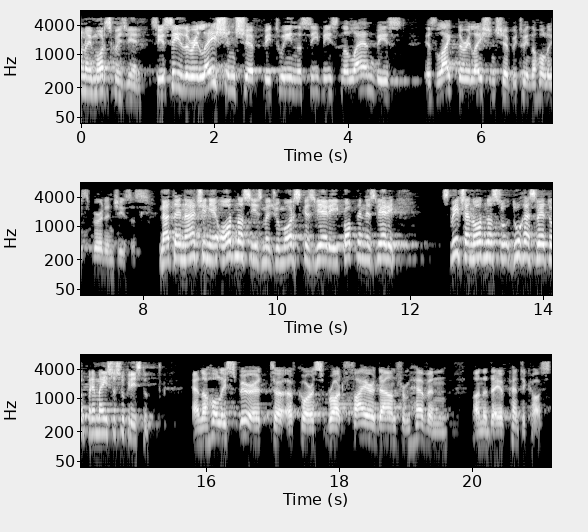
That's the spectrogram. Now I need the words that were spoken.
onoj morskoj zvijeri. So you see, the relationship between the sea beast and the land beast is like the relationship between the Holy Spirit and Jesus. Na taj način je odnos između morske zvijeri i kopnene zvijeri sličan odnosu duha svetog prema Isusu Kristu. And the Holy Spirit, uh, of course, brought fire down from heaven on the day of Pentecost.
